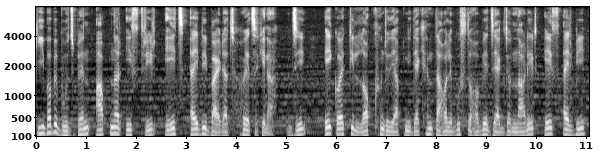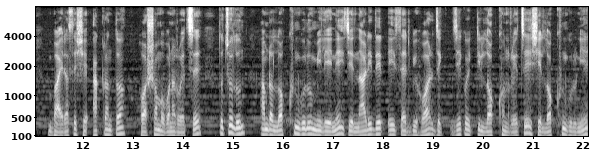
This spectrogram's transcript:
কীভাবে বুঝবেন আপনার স্ত্রীর এইচআইভি ভাইরাস হয়েছে কিনা? জি, এই কয়েকটি লক্ষণ যদি আপনি দেখেন, তাহলে বুঝতে হবে যে একজন নারীর এইচআইভি ভাইরাসে সে আক্রান্ত হওয়ার সম্ভাবনা রয়েছে। তো চলুন আমরা লক্ষণগুলো মিলিয়ে নেই যে নারীদের এইচআইভি হওয়ার যে যে কয়েকটি লক্ষণ রয়েছে সেই লক্ষণগুলো নিয়ে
